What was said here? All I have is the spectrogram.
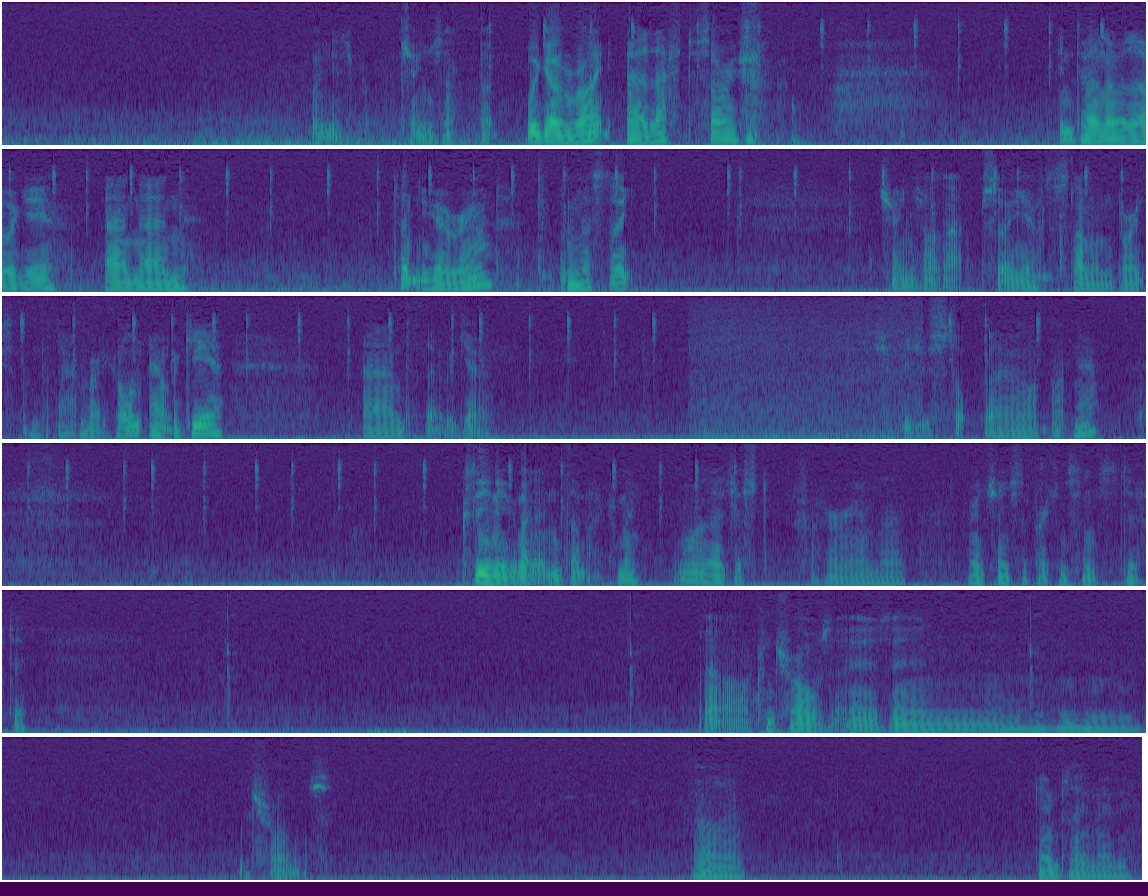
We need to change that, but we're going right, uh, left, sorry. Into another lower gear, and then don't you go around unless they change like that. So you have to slam on the brakes and put the handbrake on, out of gear, and there we go. Be just stop there like that now. Clearly went into the back of me. Why are they just fucking around there? I'm going to change the braking sensitivity. Oh, controls is in... Controls. Oh no. Gameplay maybe.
